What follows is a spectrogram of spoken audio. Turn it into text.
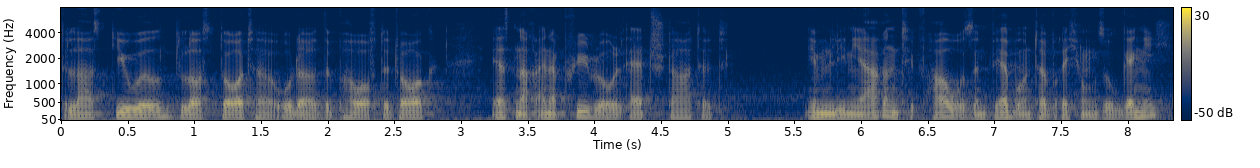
The Last Duel, The Lost Daughter oder The Power of the Dog erst nach einer Pre-Roll-Ad startet. Im linearen TV sind Werbeunterbrechungen so gängig,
